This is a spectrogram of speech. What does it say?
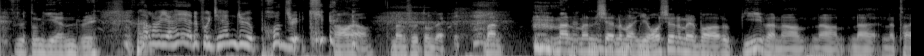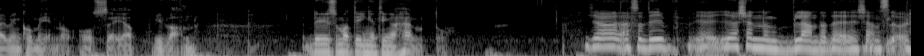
Förutom Gendry. Hallå jag hejade på Gendry och Podrick. Ja ja, men förutom det. Men, men, men känner man, jag känner mig bara uppgiven när, när, när, när Tywin kommer in och, och säger att vi vann. Det är ju som att ingenting har hänt då. Ja, alltså det, jag, jag känner nog blandade känslor.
